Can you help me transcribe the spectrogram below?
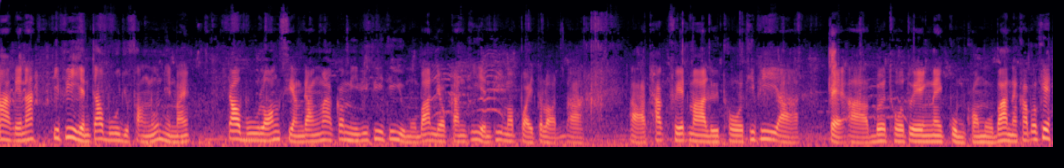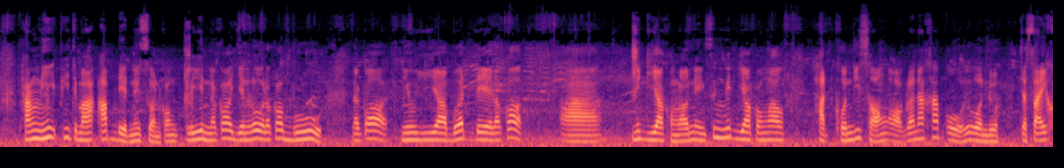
มากๆเลยนะที่พี่เห็นเจ้าบูอยู่ฝั่งนู้นเห็นไหมเจ้าบูร้องเสียงดังมาก ก็มีพี่ๆที่อยู่หมู่บ้านเดียวกันที่เห็นพี่มาปล่อยตลอดอ่าอ่าทักเฟซมาหรือโทรที่พี่อ่าแปะอ่าเบอร์โทรตัวเองในกลุ่มของหมู่บ้านนะครับโอเค ทั้งนี้พี่จะมาอัปเดตในส่วนของกรีนแล้วก็เยนโลแล้วก็บูแล้วก็นิวเยียร์เบิร์ดเดย์แล้วก็ มิดเดียของเราเอง ซึ่งมิดเดียของเราผัดขนที่2ออกแล้วนะครับ โอ้ทุกคนดู จะไซส์ข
